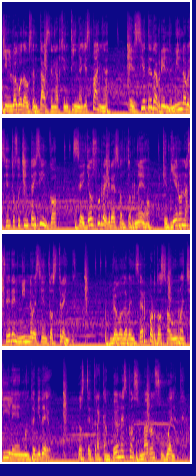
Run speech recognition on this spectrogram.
quien luego de ausentarse en Argentina y España, el 7 de abril de 1985 selló su regreso al torneo que vieron nacer en 1930, luego de vencer por 2 a 1 a Chile en Montevideo. Los tetracampeones consumaron su vuelta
